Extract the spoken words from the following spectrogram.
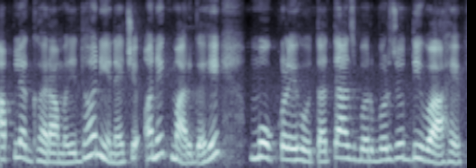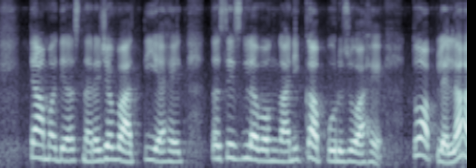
आपल्या घरामध्ये धन येण्याचे अनेक मार्ग हे मोकळे होतात. त्याचबरोबर जो दिवा आहे त्यामध्ये असणाऱ्या ज्या वाती आहेत तसेच लवंग आणि कापूर जो आहे तो आपल्याला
